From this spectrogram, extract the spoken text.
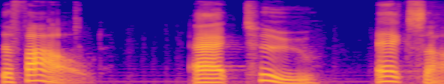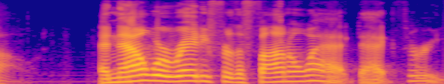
defiled. Act 2, exiled. And now we're ready for the final act, Act 3.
